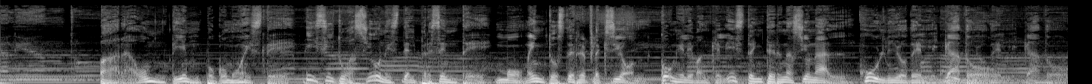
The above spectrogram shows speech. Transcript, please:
aliento. Para un tiempo como este y situaciones del presente, momentos de reflexión con el evangelista internacional Julio Delgado. Delgado.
